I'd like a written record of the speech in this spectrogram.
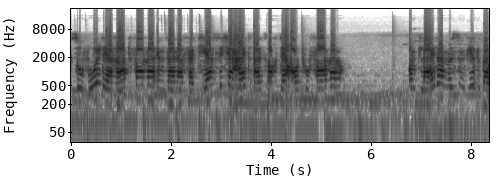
Sowohl der Radfahrer in seiner Verkehrssicherheit als auch der Autofahrer. Und leider müssen wir über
